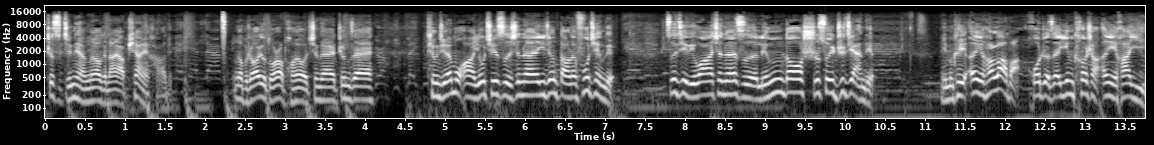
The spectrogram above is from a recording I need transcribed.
这是今天我要跟大家谝一下的。我不知道有多少朋友现在正在。听节目啊，尤其是现在已经当了父亲的，自己的娃现在是零到十岁之间的，你们可以摁一下喇叭，或者在映客上摁一下一，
